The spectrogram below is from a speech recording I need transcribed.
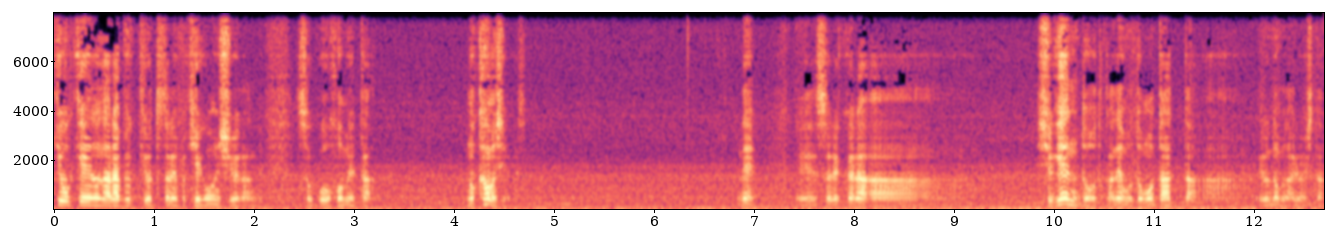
教系の奈良仏教って言ったらやっぱ華厳宗なんでそこを褒めたのかもしれません。ね、えー、それから修験道とかねもともとあったあいろんなものありました。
